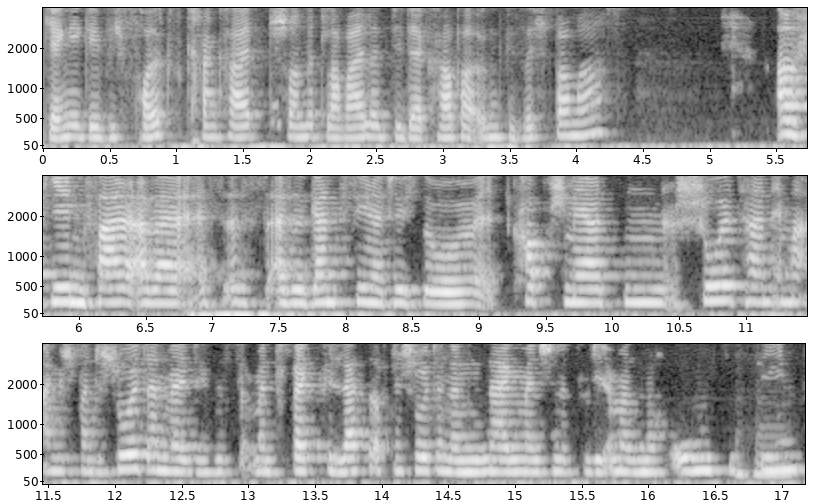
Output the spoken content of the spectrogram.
gängige wie Volkskrankheiten schon mittlerweile, die der Körper irgendwie sichtbar macht? Auf jeden Fall, aber es ist also ganz viel natürlich so Kopfschmerzen, Schultern, immer angespannte Schultern, weil dieses, man trägt viel Last auf den Schultern, dann neigen Menschen dazu, die immer so nach oben zu mhm. ziehen. Mhm.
